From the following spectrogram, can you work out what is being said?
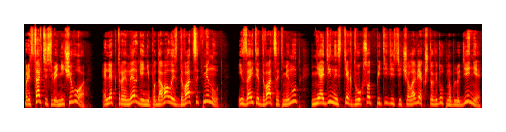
Представьте себе, ничего. Электроэнергия не подавалась 20 минут. И за эти 20 минут ни один из тех 250 человек, что ведут наблюдение,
